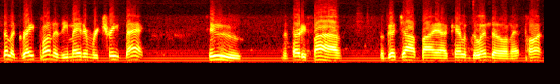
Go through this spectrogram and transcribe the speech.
Still a great punt as he made him retreat back to the 35. A good job by uh, Caleb Galindo on that punt.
